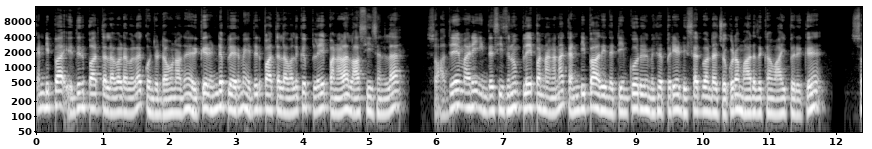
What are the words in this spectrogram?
கண்டிப்பாக எதிர்பார்த்த லெவலில் கொஞ்சம் டவுனாக தான் இருக்குது ரெண்டு பிளேயருமே எதிர்பார்த்த லெவலுக்கு ப்ளே பண்ணலாம் லாஸ்ட் சீசனில் ஸோ அதே மாதிரி இந்த சீசனும் ப்ளே பண்ணாங்கன்னா கண்டிப்பாக அது இந்த டீமுக்கு ஒரு மிகப்பெரிய டிஸ்அட்வான்டேஜை கூட மாறதுக்கான வாய்ப்பு இருக்குது ஸோ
